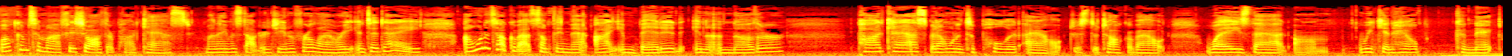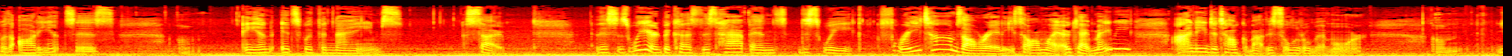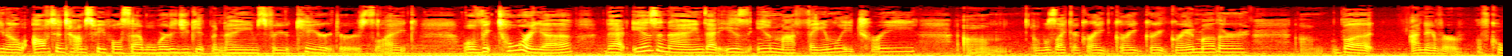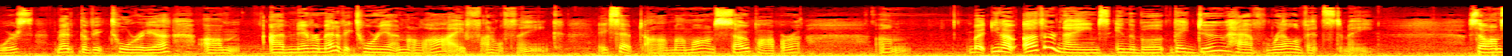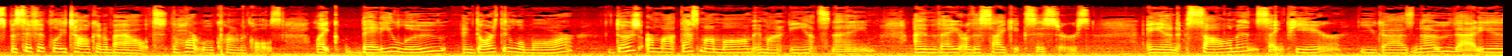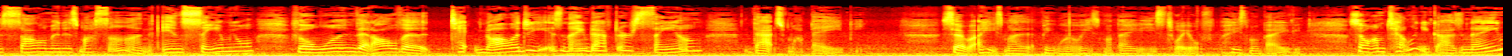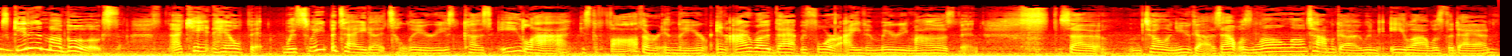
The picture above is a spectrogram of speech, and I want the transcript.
Welcome to my official author podcast. My name is Dr. Jennifer Lowry, and today I want to talk about something that I embedded in another podcast, but I wanted to pull it out just to talk about ways that um, we can help connect with audiences, um, and it's with the names. So, this is weird because this happens this week three times already. So I'm like, okay, maybe I need to talk about this a little bit more. Um, you know, oftentimes people say, well, where did you get the names for your characters? Like, well, Victoria, that is a name that is in my family tree. Um, it was like a great, great, great grandmother. Um, but I never, of course, met the Victoria. Um, I've never met a Victoria in my life, I don't think, except uh, my mom's soap opera. Um, but, you know, other names in the book, they do have relevance to me. So I'm specifically talking about the Hartwell Chronicles, like Betty Lou and Dorothy Lamar. Those are my that's my mom and my aunt's name, and they are the psychic sisters. And Solomon St. Pierre, you guys know who that is. Solomon is my son. And Samuel, the one that all the technology is named after, Sam, that's my baby. So uh, he's my, well, he's my baby. He's 12. He's my baby. So I'm telling you guys, names get in my books. I can't help it. With Sweet Potato, it's hilarious because Eli is the father in there, and I wrote that before I even married my husband. So I'm telling you guys, that was long, long time ago when Eli was the dad.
